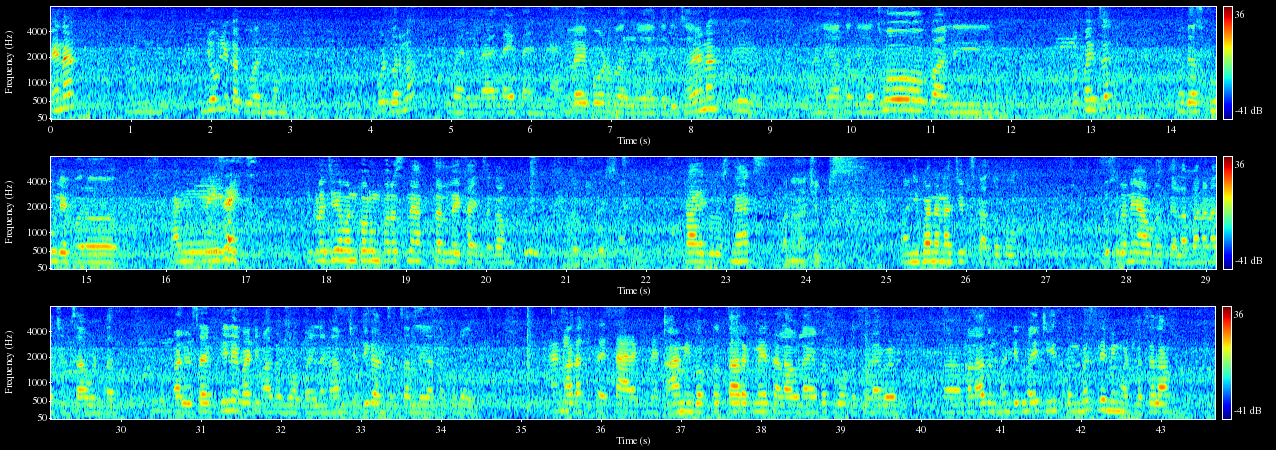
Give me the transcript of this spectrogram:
है ना? हम्म. जेवली का तू आधी मग? पोट भरलं? लय पोट भरलं आता तिचं आहे ना? आणि आता तिला झोप आली. झोपायचं? उद्या स्कूल आहे परत. आणि इकडं जेवण करून परत स्नॅक्स चाललंय खायचं काम. काय आहे तुझं स्नॅक्स बनाना चिप्स आणि बनाना चिप्स खातो तो. दुसरं नाही आवडत त्याला. बनाना चिप्स आवडतात. आले साहेब गेले पाठीमागं झोपायला आणि आमच्या तिघांचं चाललंय आता पुढं. आम्ही बघतोय तारक मेहता. आम्ही बघतो तारक मेहता लावलाय. बसलो होतो थोडा वेळ. मला अजून भांडी धुवायची पण बसले मी म्हटलं चला.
